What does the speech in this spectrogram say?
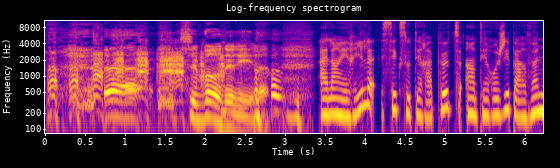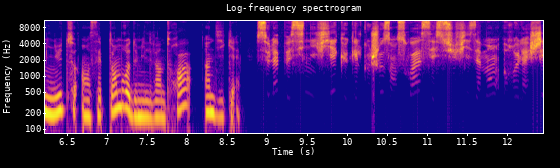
C'est bon de rire. Alain Héril, sexothérapeute interrogé par 20 minutes en septembre 2023, indiquait Cela peut signifier que quelque chose en soi s'est suffisamment relâché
